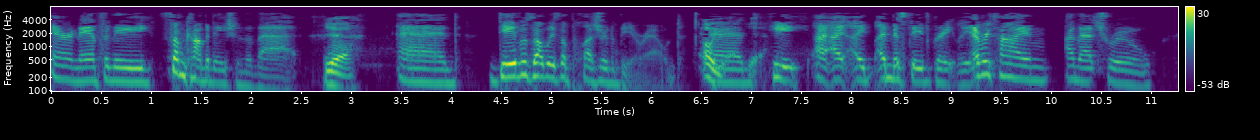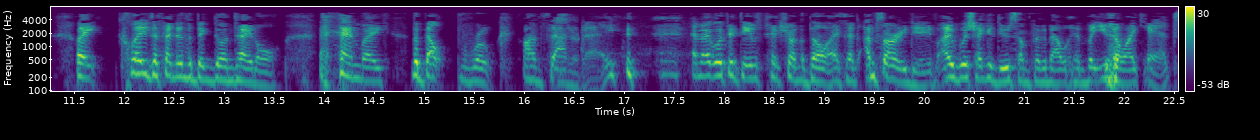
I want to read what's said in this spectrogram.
Aaron Anthony, some combination of that. Yeah. And Dave was always a pleasure to be around. Oh and yeah, yeah. he, I, I, I miss Dave greatly. Every time I'm at True, like Clay defended the Big Gun title, and like the belt broke on Saturday, and I looked at Dave's picture on the belt. I said, "I'm sorry, Dave. I wish I could do something about him, but you know I can't.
